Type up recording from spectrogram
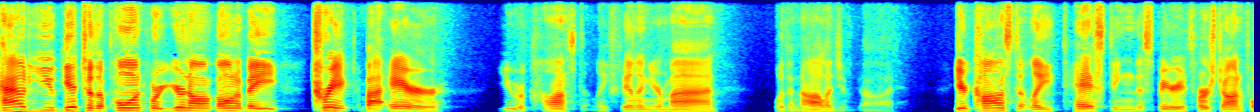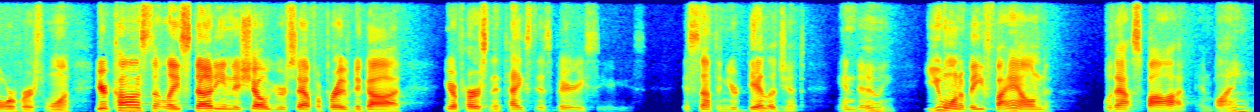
How do you get to the point where you're not going to be tricked by error? You are constantly filling your mind with the knowledge of God. You're constantly testing the spirits, 1 John 4, verse 1. You're constantly studying to show yourself approved to God. You're a person that takes this very serious. It's something you're diligent in doing. You want to be found without spot and blameless.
